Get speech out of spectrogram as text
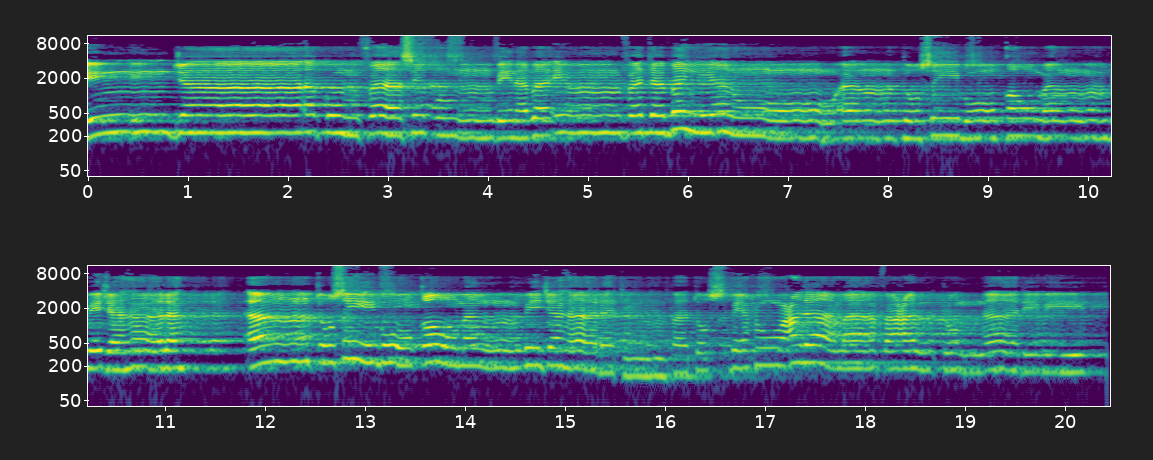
إن جاءكم فاسق بنبأ فتبينوا أن تصيبوا قوما بجهالة أن تصيبوا قوما بجهالة فتصبحوا على ما فعلتم نادمين.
